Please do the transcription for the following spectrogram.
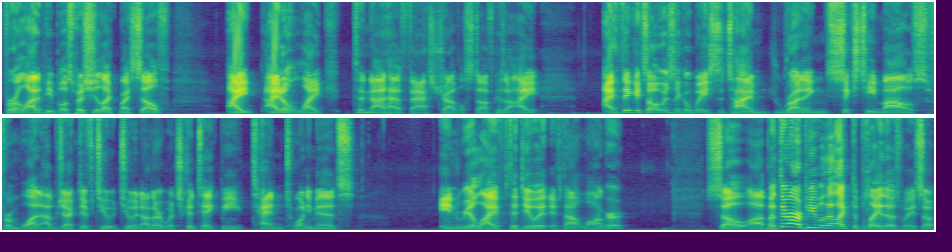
for a lot of people, especially like myself, I I don't like to not have fast travel stuff because I I think it's always like a waste of time running 16 miles from one objective to to another, which could take me 10, 20 minutes in real life to do it, if not longer. So, uh, but there are people that like to play those ways. So,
